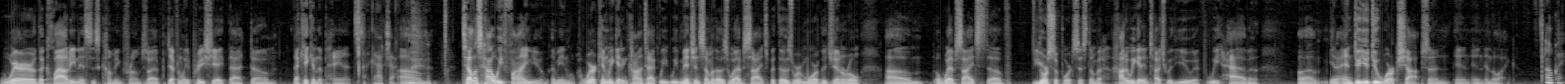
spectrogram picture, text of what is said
where the cloudiness is coming from. So I definitely appreciate that um, that kick in the pants. I gotcha. Um, tell us how we find you. I mean, where can we get in contact? We we mentioned some of those websites, but those were more of the general um, websites of your support system. But how do we get in touch with you if we have a uh, you know, and do you do workshops and, and, and, and the like? Okay.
